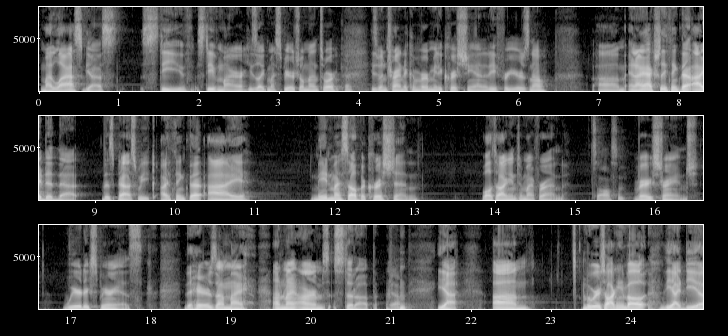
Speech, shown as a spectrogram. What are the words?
my last guest, Steve, Steve Meyer. He's like my spiritual mentor. He's been trying to convert me to Christianity for years now. Um, and I actually think that I did that this past week. I think that I made myself a Christian while talking to my friend. It's awesome. Very strange. Weird experience. The hairs on my on my arms stood up. Yeah. yeah. Um but we were talking about the idea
